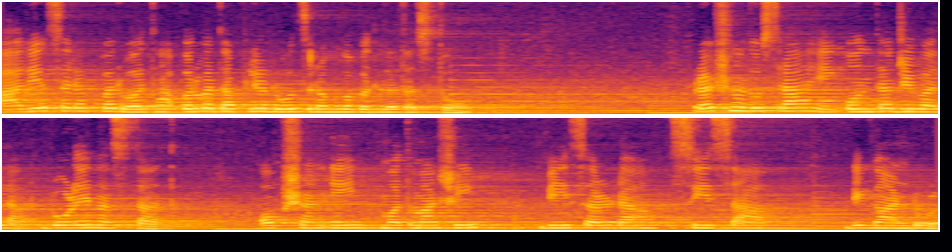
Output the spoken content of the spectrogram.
आर्यसरक पर्वत हा पर्वत आपले रोज रंग बदलत असतो. प्रश्न दुसरा आहे कोणत्या जीवाला डोळे नसतात? ऑप्शन ए मधमाशी बी सरडा सी साप डी गांडूळ.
